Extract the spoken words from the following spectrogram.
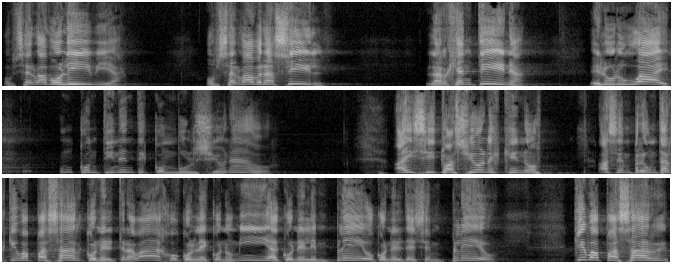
observa Bolivia, observa Brasil, la Argentina, el Uruguay, un continente convulsionado. Hay situaciones que nos hacen preguntar qué va a pasar con el trabajo, con la economía, con el empleo, con el desempleo. ¿Qué va a pasar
